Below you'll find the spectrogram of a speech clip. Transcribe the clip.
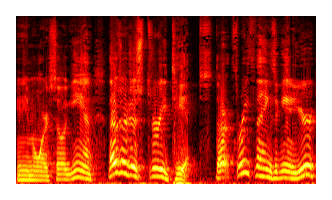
anymore. So again, those are just three tips. There are three things. Again, you're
